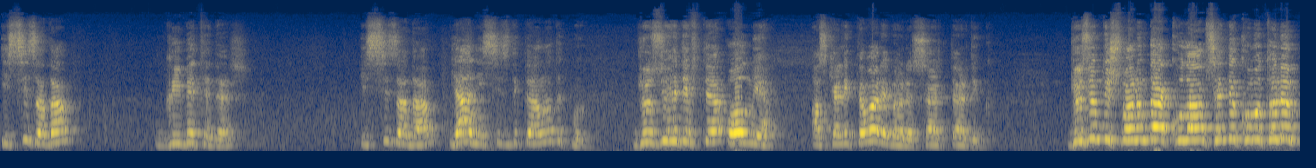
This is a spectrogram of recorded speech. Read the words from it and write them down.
İşsiz adam gıybet eder. İşsiz adam, yani işsizlikte anladık mı? Gözü hedefte olmayan, askerlikte var ya böyle sert derdik. Gözüm düşmanımda, kulağım sende komutanım.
